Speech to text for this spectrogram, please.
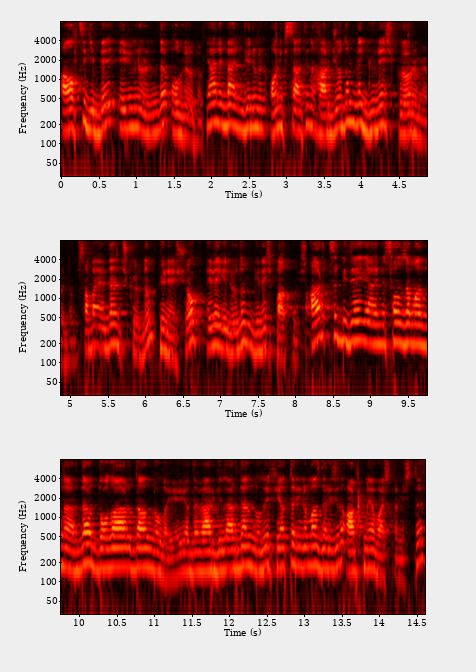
6 gibi evimin önünde oluyordum. Yani ben günümün 12 saatini harcıyordum ve güneş görmüyordum. Sabah evden çıkıyordum, güneş yok. Eve geliyordum, güneş batmış. Artı bir de yani son zamanlarda dolardan dolayı ya da vergilerden dolayı fiyatlar inanılmaz derecede artmaya başlamıştı.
